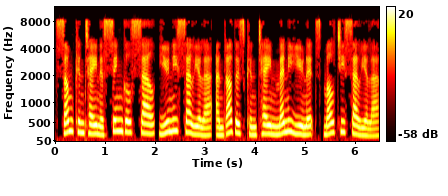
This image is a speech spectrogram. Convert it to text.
some contain a single cell unicellular and others contain many units multicellular.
